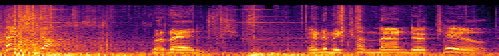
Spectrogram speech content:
Headshot! Revenge! Enemy commander killed.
